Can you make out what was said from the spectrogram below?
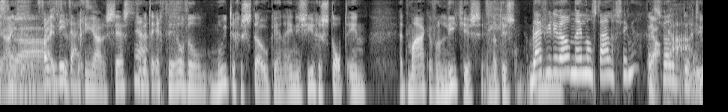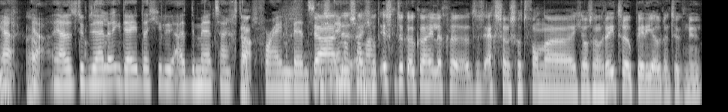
60. ja, Beetje ja, die 50, tijd. begin jaren 60. Ja. Er werd echt heel veel moeite gestoken en energie gestopt in het maken van liedjes. En dat is Blijven jullie wel Nederlandstalig zingen? Dat Ja. is wel Ja, de bedoeling. Ja, ja. Ja. dat is natuurlijk het hele idee dat jullie uit de Met zijn gestapt Ja. voorheen een band. Ja, dus de- Engels weet je, zongen. wat is natuurlijk ook een hele... Het is echt zo'n soort van, eh, weet je wel, zo'n retro-periode natuurlijk nu.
